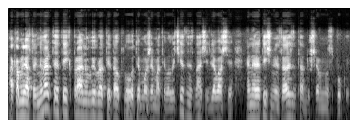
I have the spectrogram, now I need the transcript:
акумулятор інвертор, та їх правильно вибрати та обслуговувати, може мати величезне значення для вашої енергетичної незалежності та душевного спокою.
